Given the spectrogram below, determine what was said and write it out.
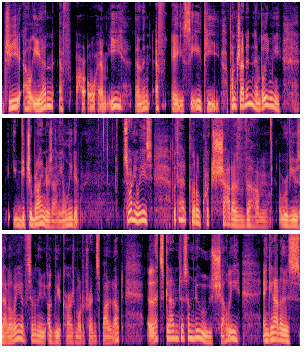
G L E N F R O M E and then F A C E T. Punch that in, and believe me, you get your blinders on, you'll need it. So, anyways, with that little quick shot of um, reviews out of the way of some of the uglier cars Motor Trend spotted out, let's get on to some news, shall we? And get out of this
